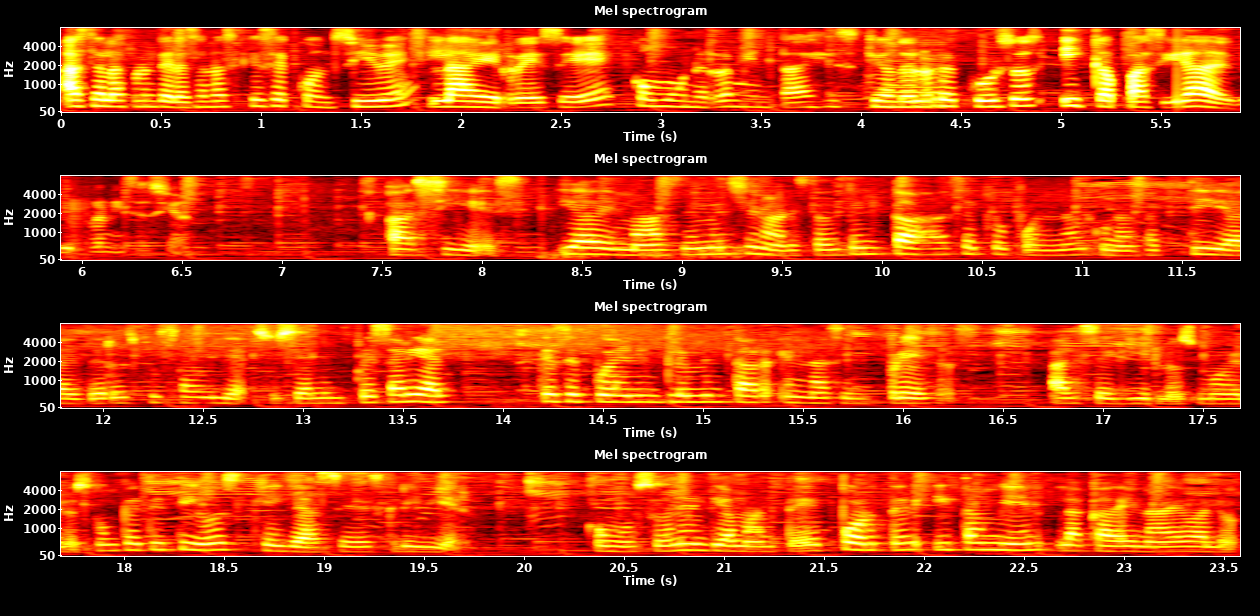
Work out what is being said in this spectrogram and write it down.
hasta las fronteras en las que se concibe la RSE como una herramienta de gestión de los recursos y capacidades de organización. Así es, y además de mencionar estas ventajas, se proponen algunas actividades de responsabilidad social empresarial que se pueden implementar en las empresas al seguir los modelos competitivos que ya se describieron, como son el diamante de Porter y también la cadena de valor.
